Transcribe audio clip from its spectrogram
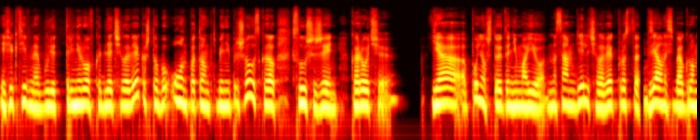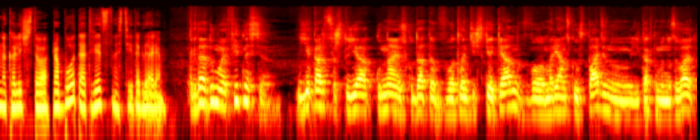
эффективная будет тренировка для человека, чтобы он потом к тебе не пришел и сказал, слушай, Жень, короче, я понял, что это не мое. На самом деле человек просто взял на себя огромное количество работы, ответственности и так далее. Когда я думаю о фитнесе, мне кажется, что я кунаюсь куда-то в Атлантический океан, в Марианскую впадину, и как там ее называют,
